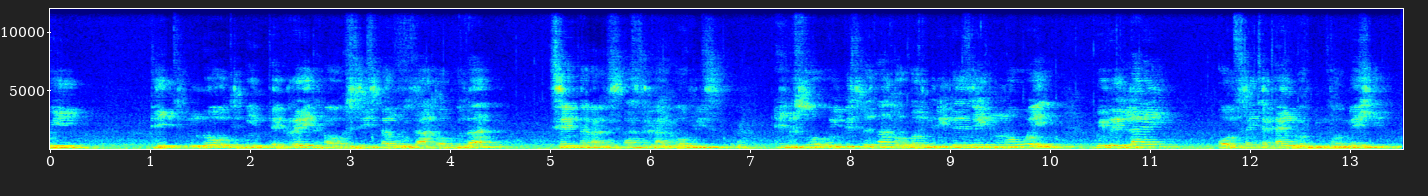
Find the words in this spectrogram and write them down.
we did not integrate our system with that of the central statistical office. And so we visited that opportunity. They said, no way. We rely on such a kind of information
